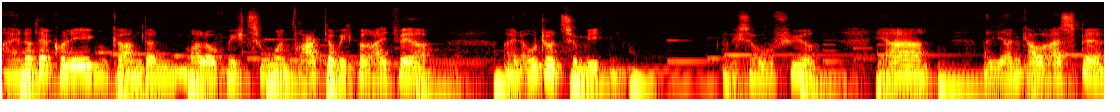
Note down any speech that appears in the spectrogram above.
einer der Kollegen kam dann mal auf mich zu und fragte, ob ich bereit wäre, ein Auto zu mieten. Da habe ich gesagt, wofür? Ja, Jan Karl Raspe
